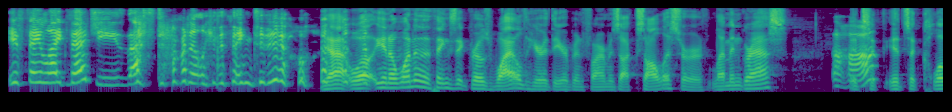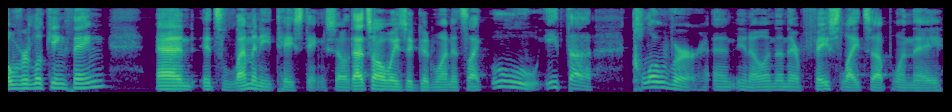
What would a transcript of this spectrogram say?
if they like veggies, that's definitely the thing to do. yeah, well, you know, one of the things that grows wild here at the urban farm is oxalis or lemongrass. Uh-huh. It's a it's a clover looking thing and it's lemony tasting. So that's always a good one. It's like, "Ooh, eat the clover." And you know, and then their face lights up when they,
